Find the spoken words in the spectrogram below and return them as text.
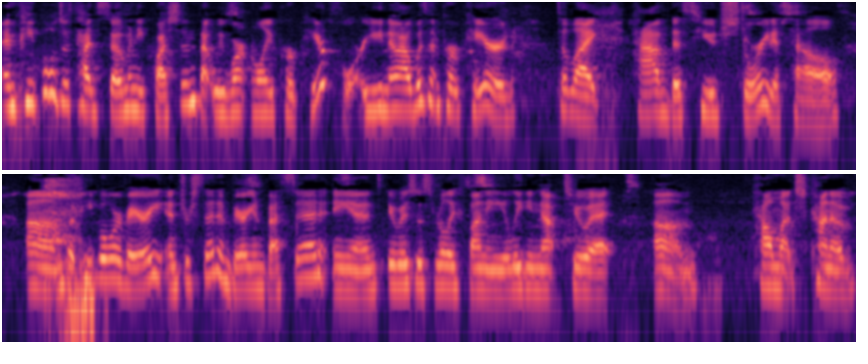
And people just had so many questions that we weren't really prepared for. You know, I wasn't prepared to like have this huge story to tell. Um, but people were very interested and very invested, and it was just really funny leading up to it. Um, how much kind of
